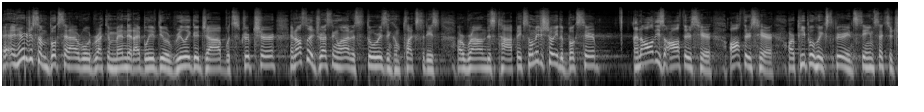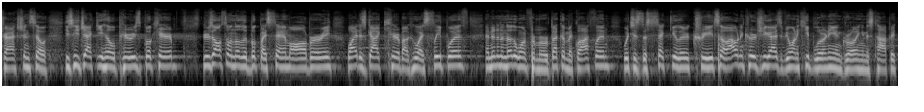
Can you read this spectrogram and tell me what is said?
And here are just some books that I would recommend that I believe do a really good job with scripture and also addressing a lot of the stories and complexities around this topic. So, let me just show you the books here. And all these authors here, authors here, are people who experience same-sex attraction. So you see Jackie Hill Perry's book here. There's also another book by Sam Allberry, Why Does God Care About Who I Sleep With? And then another one from Rebecca McLaughlin, which is The Secular Creed. So I would encourage you guys, if you want to keep learning and growing in this topic,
